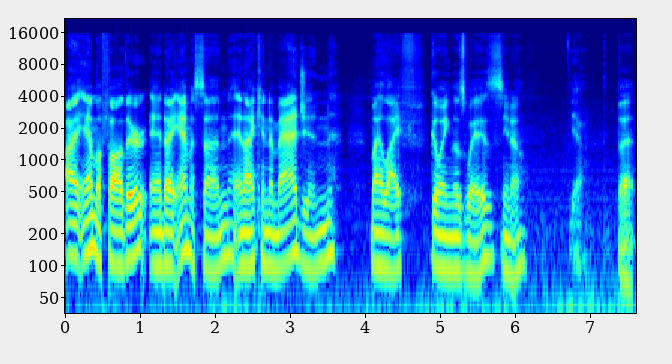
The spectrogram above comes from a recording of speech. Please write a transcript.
I am a father and I am a son and I can imagine my life going those ways, you know. Yeah. But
